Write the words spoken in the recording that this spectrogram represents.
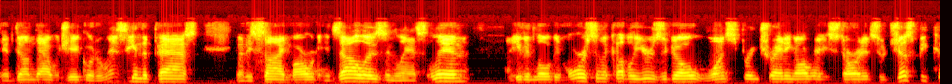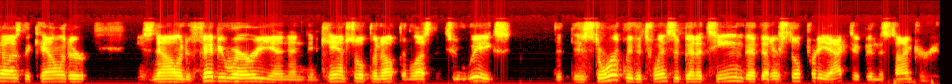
They've done that with Jake Odorizzi in the past. You know, they signed Marwin Gonzalez and Lance Lynn, even Logan Morrison a couple of years ago. Once spring training already started. So just because the calendar is now into February and, and, and camps open up in less than two weeks, historically the Twins have been a team that, that are still pretty active in this time period.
